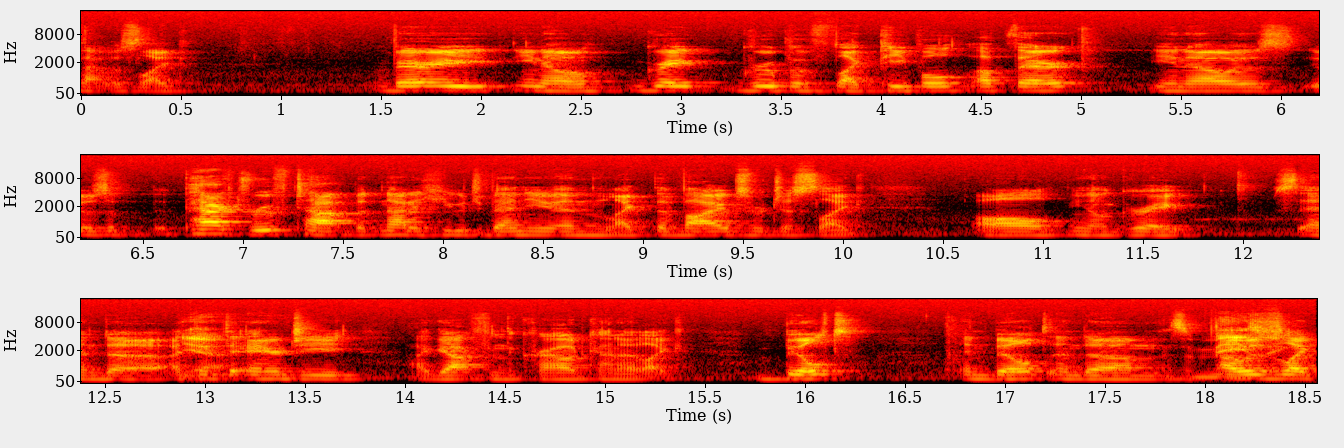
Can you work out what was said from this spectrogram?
that was like very you know great group of like people up there. You know, it was it was a packed rooftop, but not a huge venue, and like the vibes were just like all you know great. And uh, I Yeah. think the energy I got from the crowd kind of like built and built, and um, I was like,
